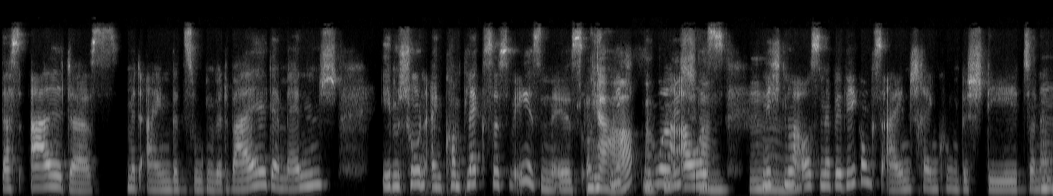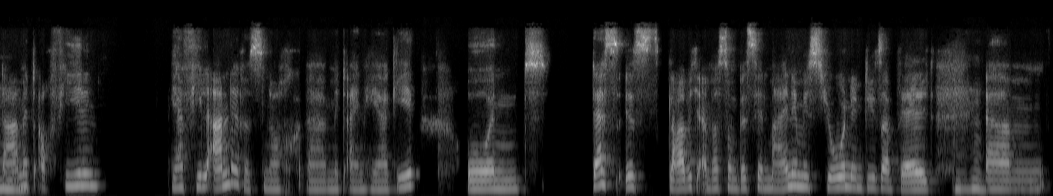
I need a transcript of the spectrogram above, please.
dass all das mit einbezogen wird, weil der Mensch eben schon ein komplexes Wesen ist und ja, nicht, nur aus, mhm. nicht nur aus einer Bewegungseinschränkung besteht, sondern mhm. damit auch viel, ja, viel anderes noch äh, mit einhergeht. Und das ist, glaube ich, einfach so ein bisschen meine Mission in dieser Welt, mhm. ähm,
